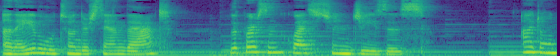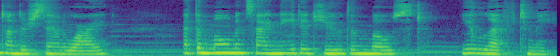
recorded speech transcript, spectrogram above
unable to understand that, the person questioned Jesus. I don't understand why. At the moments I needed you the most, you left me.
